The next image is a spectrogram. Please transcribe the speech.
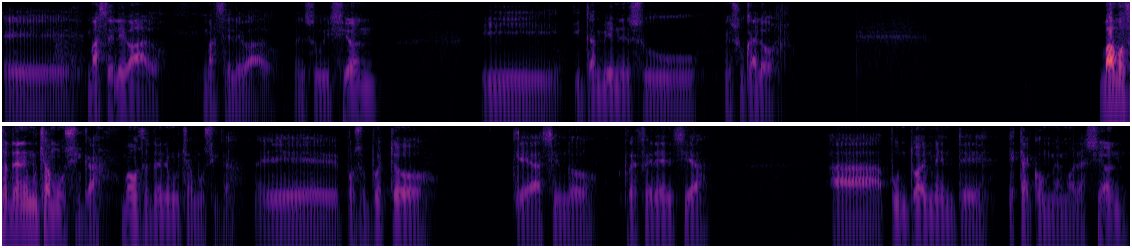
eh, más elevado, más elevado en su visión y, también en su, en su calor. Vamos a tener mucha música, vamos a tener mucha música. Eh, por supuesto que haciendo referencia a puntualmente esta conmemoración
